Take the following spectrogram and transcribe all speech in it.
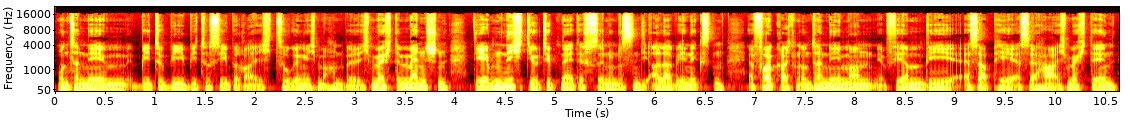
Unternehmen, B2B, B2C-Bereich zugänglich machen will. Ich möchte Menschen, die eben nicht YouTube-Native sind und das sind die allerwenigsten, erfolgreichen Unternehmern, Firmen wie SAP, SRH, ich möchte ihnen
